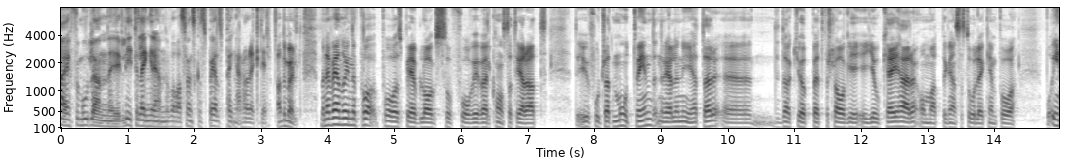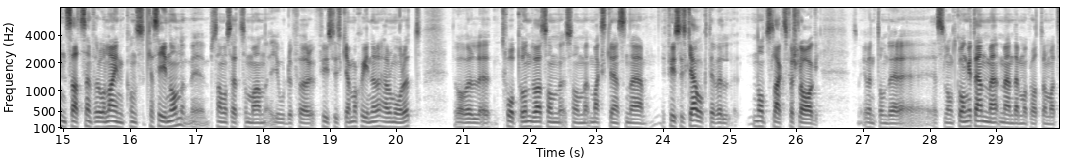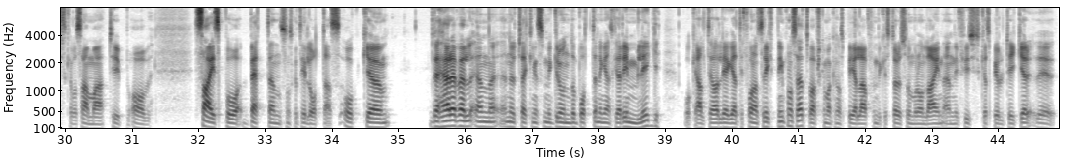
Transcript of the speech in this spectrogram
Nej, förmodligen eh, lite längre än vad Svenska Spels pengar har räckt till. Ja, det är möjligt. Men när vi ändå är inne på, på spelbolag så får vi väl konstatera att det är ju fortsatt motvind när det gäller nyheter. Eh, det dök ju upp ett förslag i UK här om att begränsa storleken på på insatsen för online-kasinon eh, på samma sätt som man gjorde för fysiska maskiner här om året. Det var väl eh, två pund va, som, som maxgränsen är fysiska och det är väl något slags förslag. Jag vet inte om det är så långt gånget än, men, men där man pratar om att det ska vara samma typ av size på betten som ska tillåtas och eh, det här är väl en, en utveckling som i grund och botten är ganska rimlig och alltid har legat i farans riktning på något sätt. Varför ska man kunna spela för mycket större summor online än i fysiska spelbutiker? Det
